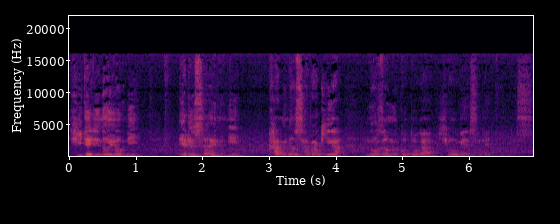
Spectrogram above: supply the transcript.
日照りのようにエルサレムに神の裁きが望むことが表現されています。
